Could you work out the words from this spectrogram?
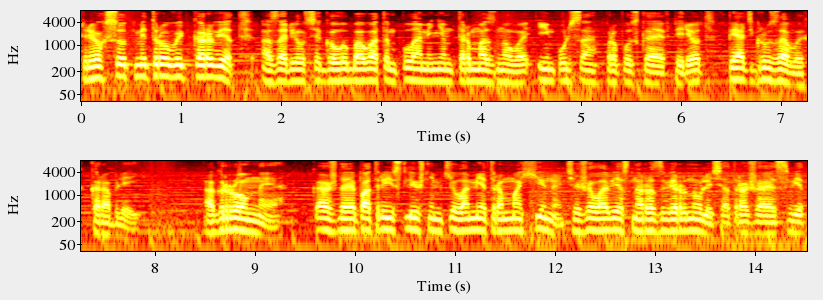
Трехсотметровый корвет озарился голубоватым пламенем тормозного импульса, пропуская вперед пять грузовых кораблей. Огромные, каждая по три с лишним километрам махины, тяжеловесно развернулись, отражая свет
